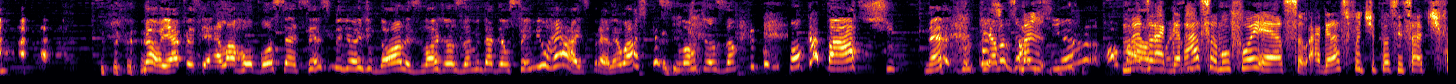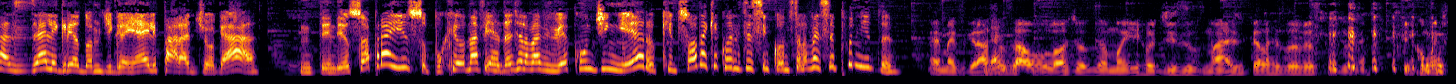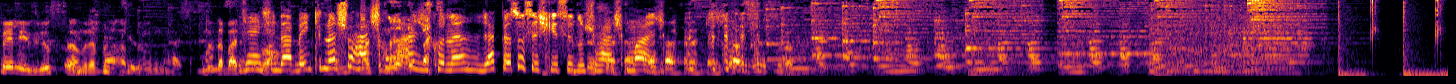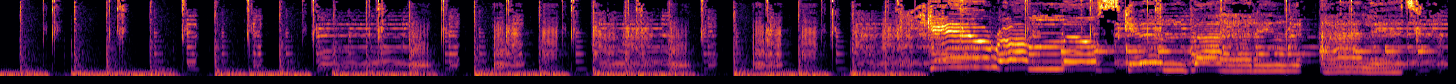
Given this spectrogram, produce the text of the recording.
não, e assim, ela roubou 700 milhões de dólares, Lorde Osama ainda deu 100 mil reais pra ela. Eu acho que assim, Lorde Osama ficou um pouco abaixo, né, do que ela já Mas- tinha roubado. Mas a graça não foi essa. A graça foi tipo assim, satisfazer a alegria do homem de ganhar e ele parar de jogar. Entendeu? Só pra isso. Porque na verdade ela vai viver com dinheiro que só daqui a 45 anos ela vai ser punida. É, mas graças ao Lorde Osama e rodízios mágicos, ela resolveu tudo, né? Fico muito feliz, viu, Sandra barra Bruna? Manda bater Gente, ainda bem que não é churrasco mágico, né? Já pensou se esquecido no churrasco mágico? Já pensou?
